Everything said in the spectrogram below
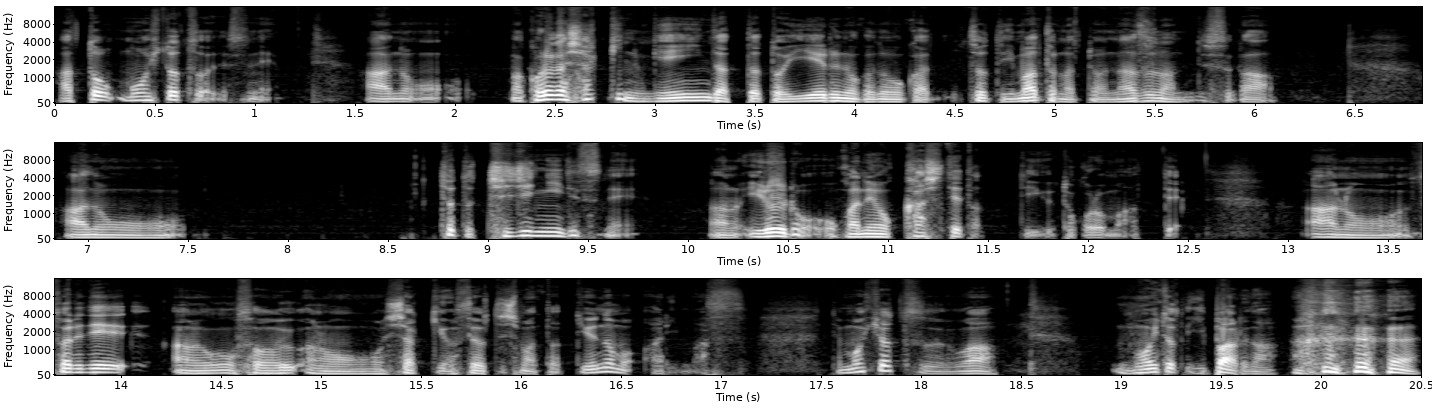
あともう一つはですね、あの、まあ、これが借金の原因だったと言えるのかどうか、ちょっと今となっては謎なんですが、あの、ちょっと知人にですね、あのいろいろお金を貸してたっていうところもあって、あの、それで、あの、そうあの借金を背負ってしまったっていうのもあります。でもう一つは、もう一ついっぱいあるな。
